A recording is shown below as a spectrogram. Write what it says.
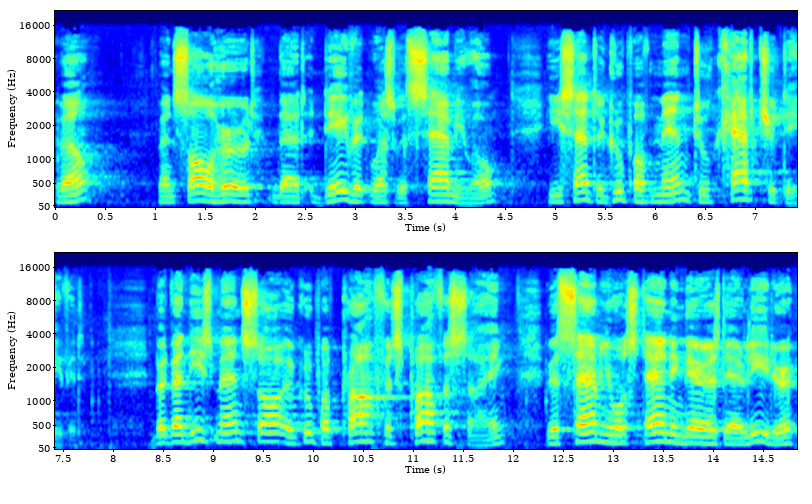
Well, when Saul heard that David was with Samuel, he sent a group of men to capture David. But when these men saw a group of prophets prophesying, with Samuel standing there as their leader,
